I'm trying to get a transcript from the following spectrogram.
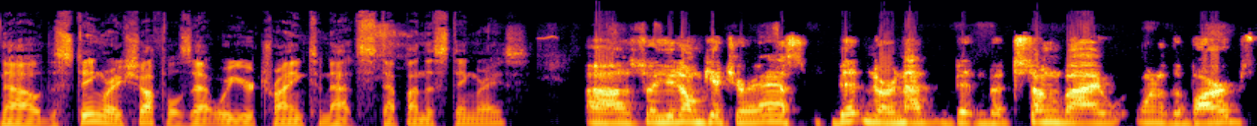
now the stingray shuffle is that where you're trying to not step on the stingrays? Uh, so you don't get your ass bitten or not bitten, but stung by one of the barbs.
